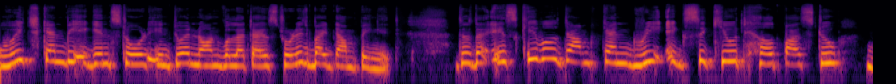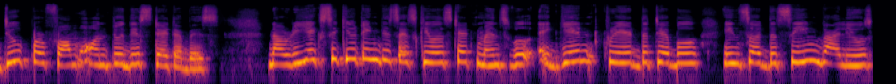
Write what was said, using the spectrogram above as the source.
which can be again stored into a non-volatile storage by dumping it. So the SQL dump can re-execute help us to do perform onto this database. Now re-executing these SQL statements will again create the table, insert the same values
